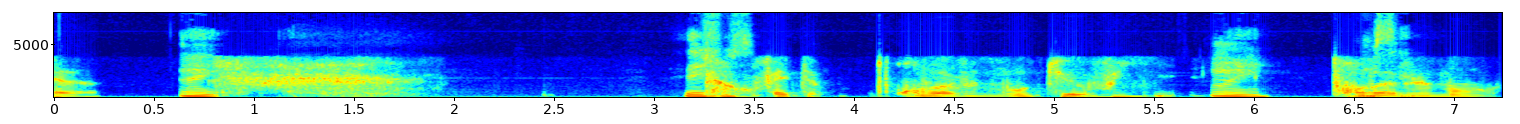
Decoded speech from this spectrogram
que oui. Alors, juste- en fait, probablement que oui. oui. Probablement.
